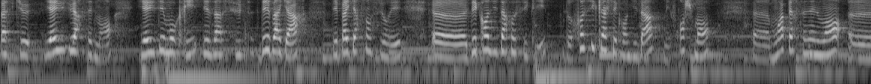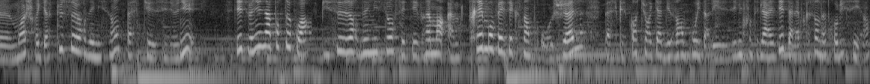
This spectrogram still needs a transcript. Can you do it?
parce qu'il y a eu du harcèlement, il y a eu des moqueries, des insultes, des bagarres, des bagarres censurées, euh, des candidats recyclés, le recyclage des candidats, mais franchement, euh, moi personnellement, euh, moi je regarde plus ce genre d'émission parce que c'est devenu c'était devenu n'importe quoi. Puis ce genre d'émission, c'était vraiment un très mauvais exemple aux jeunes, parce que quand tu regardes des embrouilles dans les émissions de télé-réalité, t'as l'impression d'être au lycée. Hein.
